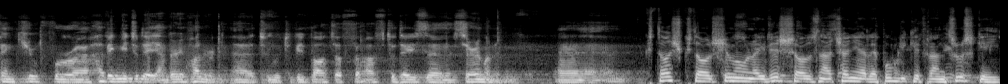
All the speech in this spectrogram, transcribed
thank you for uh, having me today. I'm very honored uh, to, to be part of, of today's uh, ceremony. Uh, Ktoś, kto otrzymał najwyższe odznaczenie Republiki Francuskiej,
